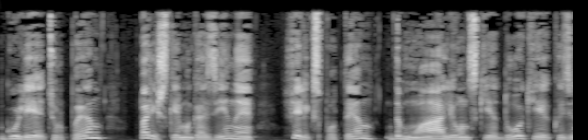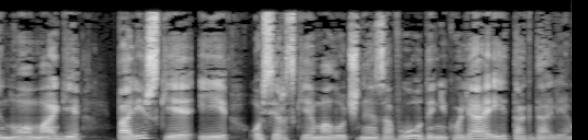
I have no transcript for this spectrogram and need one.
Гулия Тюрпен, парижские магазины, Феликс Потен, Демуа, Леонские доки, казино, маги, парижские и осерские молочные заводы, Николя и так далее.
